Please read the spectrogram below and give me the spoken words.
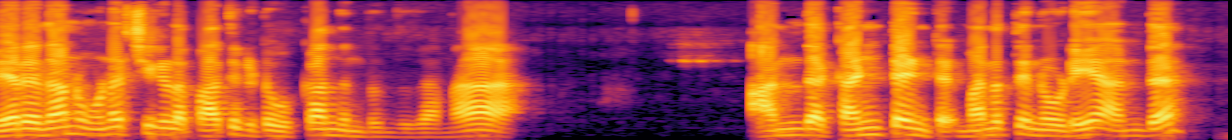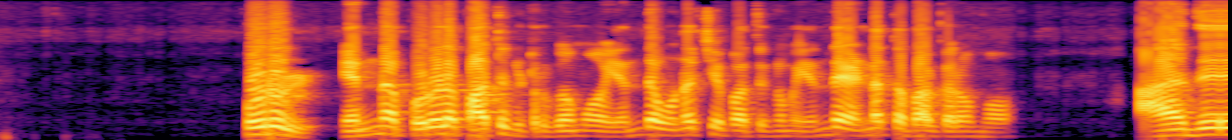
வேற ஏதாவது உணர்ச்சிகளை பார்த்துக்கிட்டு உட்கார்ந்து இருந்ததுதானா அந்த கண்டென்ட் மனத்தினுடைய அந்த பொருள் என்ன பொருளை பார்த்துக்கிட்டு இருக்கோமோ எந்த உணர்ச்சியை பார்த்துக்கணுமோ எந்த எண்ணத்தை பார்க்கிறோமோ அது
